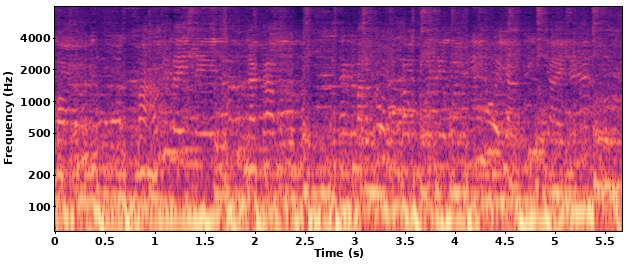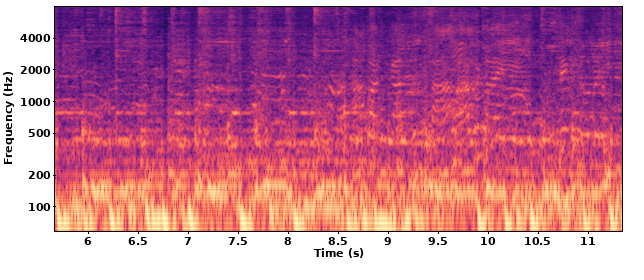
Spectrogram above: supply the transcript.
ของมหาวิทยาลัยเนชั่นนะครับได้มาร่วมขบวนในวันนี้ด้วยอย่างยิ่งใหญ่นะสถาบันการศึกษามหาวิทยาลัยเทคโนโลยี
